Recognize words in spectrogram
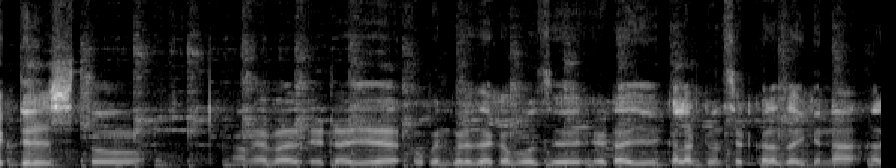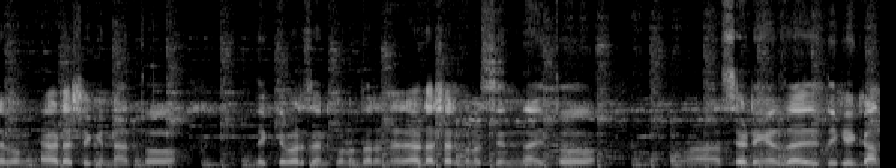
একত্রিশ। তো আমি এবার এটাই ওপেন করে দেখাবো যে এটাই কালার টোন সেট করা যায় কিনা আর এবং অ্যাড আসে কিনা। তো দেখতে পাচ্ছেন কোনো ধরনের অ্যাড আসার কোনো সিন নাই। তো সেটিংয়ে যাই, দেখি গান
